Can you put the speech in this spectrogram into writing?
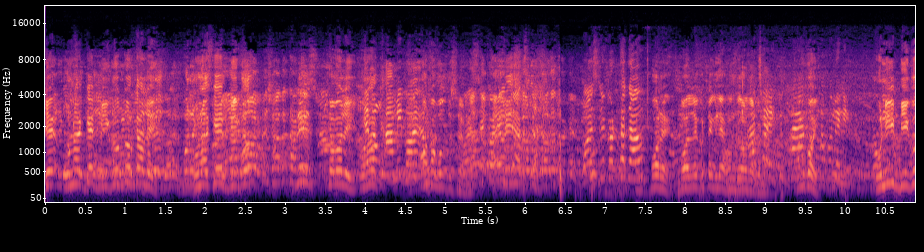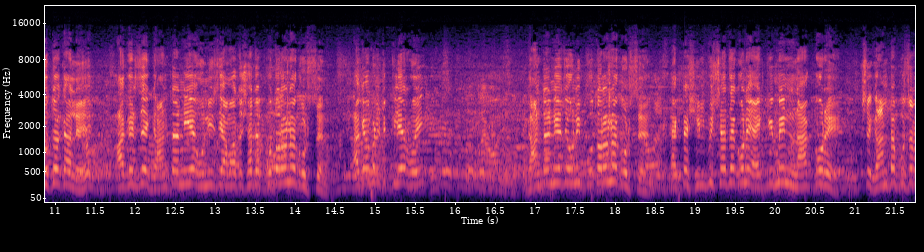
যে ওনাকে বিগতকালে ওনাকে বিগত প্লিজ সবাই ওনাকে আমি কথা বলতেছি ভয়েস রেকর্ডটা দাও। পরে বয়স করতে গেলে এখন দেওয়া যাবে না। আচ্ছা, আমি কই। উনি বিগতকালে আগের যে গানটা নিয়ে উনি যে আমাদের সাথে প্রতারণা করছেন আগে আমরা একটু ক্লিয়ার হই। গানটা নিয়ে যে উনি প্রতারণা করছেন, একটা শিল্পীর সাথে কোনো অ্যাগ্রিমেন্ট না করে সে গানটা প্রচার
